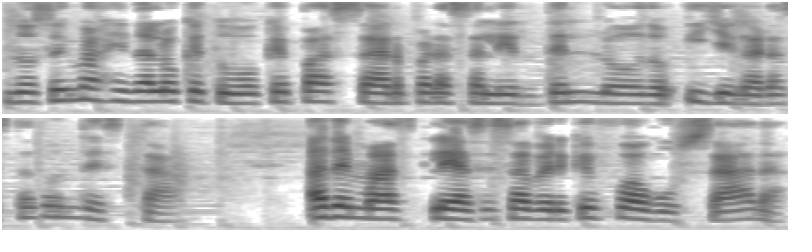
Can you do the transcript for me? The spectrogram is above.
no se imagina lo que tuvo que pasar para salir del lodo y llegar hasta donde está. Además, le hace saber que fue abusada,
